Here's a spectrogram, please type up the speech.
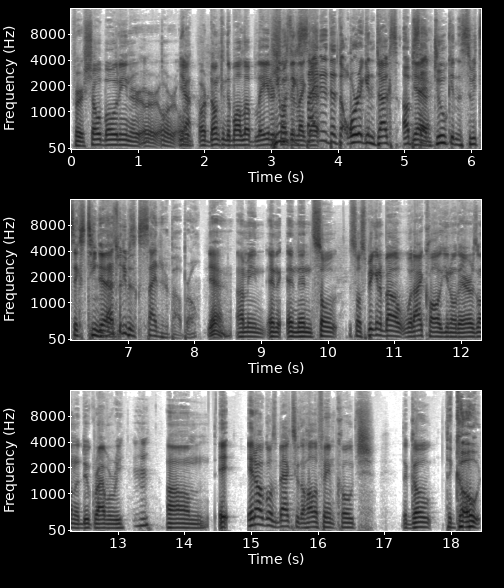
For showboating or or, or, Yeah. or or dunking the ball up late or he was something like that. excited that. the Oregon Ducks upset Yeah. Duke in the Sweet 16. Yeah. That's what he was excited about, bro. Yeah, I mean, and and then so so speaking about what I call you know the Arizona Duke rivalry, um, it it all goes back to the Hall of Fame coach, the goat, The goat,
